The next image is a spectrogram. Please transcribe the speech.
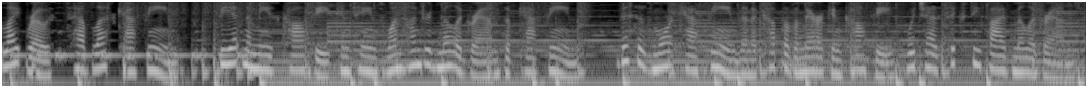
Light roasts have less caffeine. Vietnamese coffee contains 100 milligrams of caffeine. This is more caffeine than a cup of American coffee, which has 65 milligrams.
